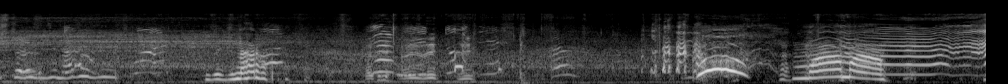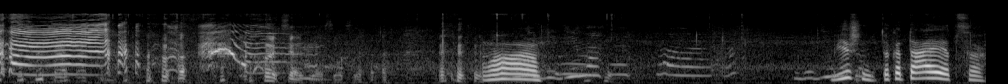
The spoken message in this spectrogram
что с Динарой будет. За Динару? Мама! Ой, всё, всё, всё. А, вишня, да катается.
